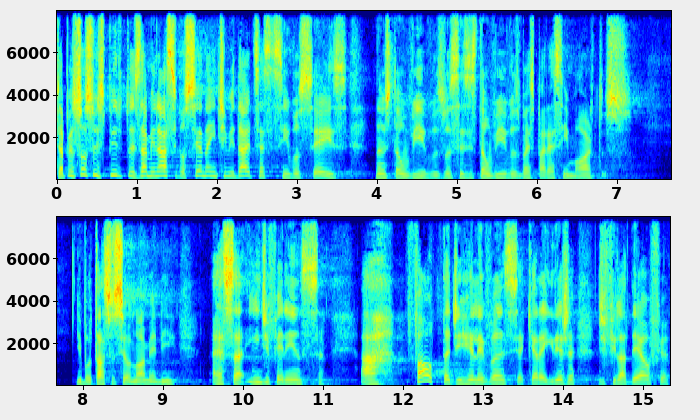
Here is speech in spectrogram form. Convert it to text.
Já pensou se o Espírito examinasse você na intimidade e dissesse assim: vocês não estão vivos, vocês estão vivos, mas parecem mortos. E botasse o seu nome ali, essa indiferença, a falta de relevância que era a igreja de Filadélfia,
